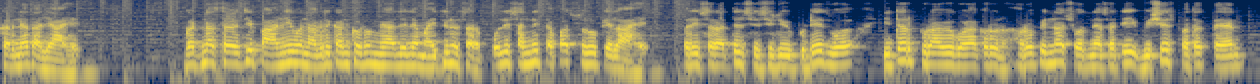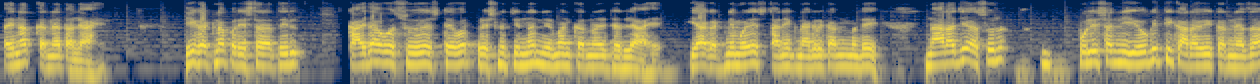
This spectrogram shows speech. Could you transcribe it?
करण्यात आली आहे. घटनास्थळाची पाहणी व नागरिकांकडून मिळालेल्या माहितीनुसार पोलिसांनी तपास सुरू केला आहे. परिसरातील सीसीटीव्ही फुटेज व इतर पुरावे गोळा करून आरोपींना शोधण्यासाठी विशेष पथक तैनात करण्यात आले आहे. ही घटना परिसरातील कायदा व सुव्यवस्थेवर प्रश्नचिन्ह निर्माण करणारी ठरले आहे. या घटनेमुळे स्थानिक नागरिकांमध्ये नाराजी असून पोलिसांनी योग्य ती कारवाई करण्याचा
